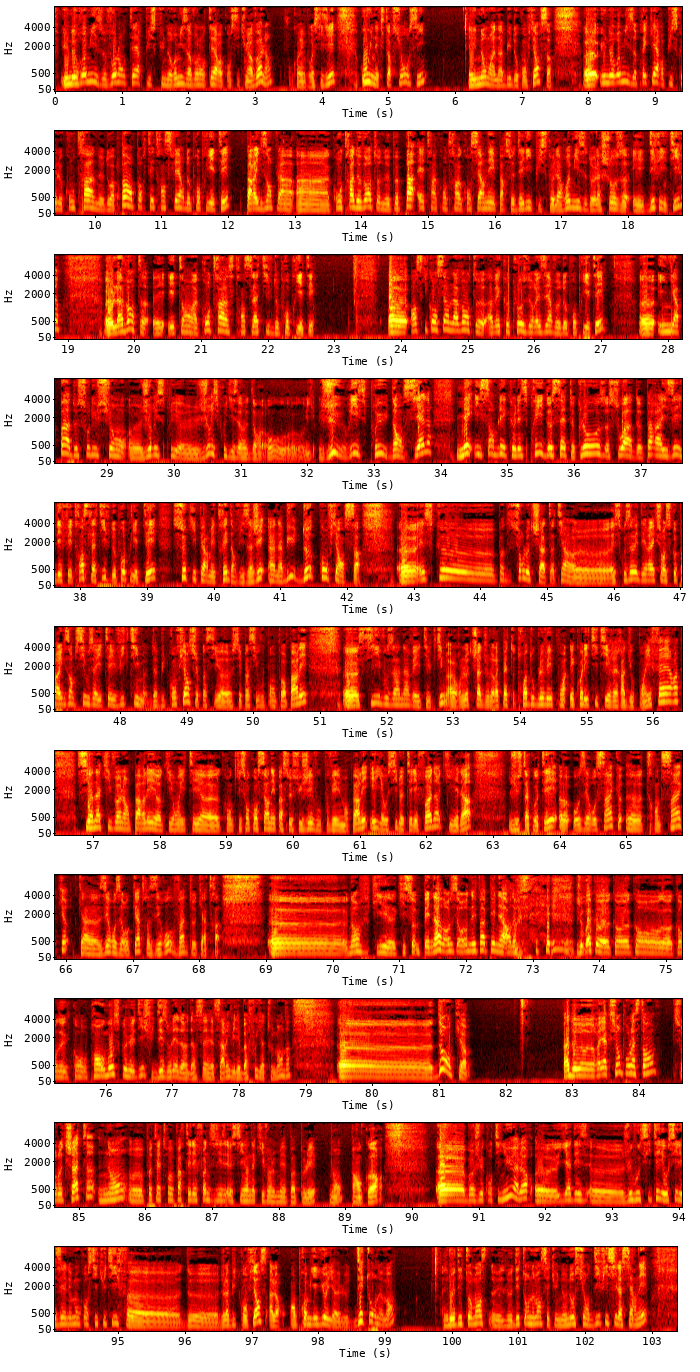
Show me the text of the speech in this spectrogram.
Une remise volontaire, puisqu'une remise involontaire constitue un vol, hein, faut quand même préciser, ou une extorsion aussi. Et non un abus de confiance. Euh, une remise précaire puisque le contrat ne doit pas emporter transfert de propriété. Par exemple, un, contrat de vente ne peut pas être un contrat concerné par ce délit puisque la remise de la chose est définitive. Euh, la vente étant un contrat translatif de propriété. Euh, en ce qui concerne la vente avec clause de réserve de propriété, euh, il n'y a pas de solution euh, euh, euh, oh, jurisprudentielle, mais il semblait que l'esprit de cette clause soit de paralyser l'effet translatif de propriété, ce qui permettrait d'envisager un abus de confiance. Euh, est-ce que sur le chat, tiens, euh, est-ce que vous avez des réactions? Est-ce que par exemple, si vous avez été victime d'abus de confiance, je euh, je sais pas si vous on peut en parler, euh, si vous en avez été victime, alors le chat, je le répète, www.equality-radio.fr. S'il y en a qui veulent en parler, euh, qui ont été, euh, qui sont concernés par ce sujet, vous pouvez m'en parler. Et il y a aussi le téléphone qui est là, juste à côté, euh, au 05 euh, 35 004 024. Euh, non, qui, qui sommes peinards, on n'est pas peinards. je vois qu'on prend au mot ce que je dis. Je suis désolé, ça arrive, il est bafouille à tout le monde. hein. Donc, pas de réaction pour l'instant sur le chat? Non, euh, peut-être par téléphone si- s'il y en a qui veulent m'appeler. Non, pas encore. Euh, bon, je vais continuer. Alors, euh, y a des, je vais vous citer aussi les éléments constitutifs de, de l'abus de confiance. Alors, en premier lieu, il y a le détournement. Le détournement, euh, le détournement, c'est une notion difficile à cerner.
